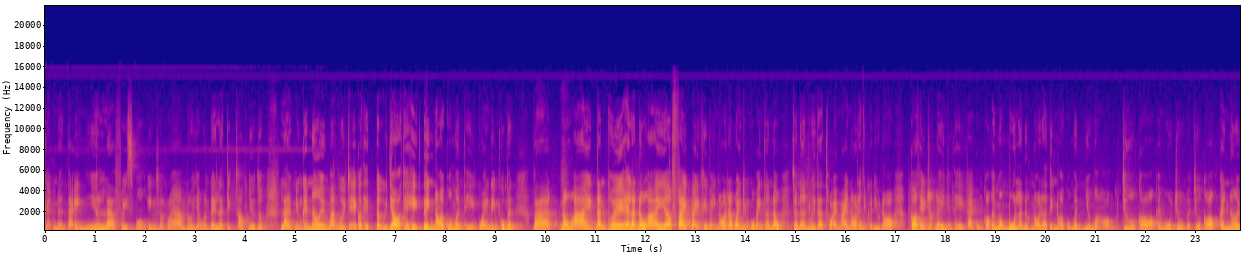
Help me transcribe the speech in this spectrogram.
các nền tảng như là Facebook, Instagram ừ. rồi dạo gần đây là TikTok, YouTube là những cái nơi mà người trẻ có thể tự do thể hiện tiếng nói của mình, thể hiện quan điểm của mình và đâu ai đánh thuế hay là đâu ai ờ, phạt bạn khi bạn nói ra quan điểm của bản thân đâu cho nên người ta thoải mái nói ra những cái điều đó có thể trước đây những thế hệ khác cũng có cái mong muốn là được nói ra tiếng nói của mình nhưng mà họ chưa có cái môi trường và chưa có cái nơi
